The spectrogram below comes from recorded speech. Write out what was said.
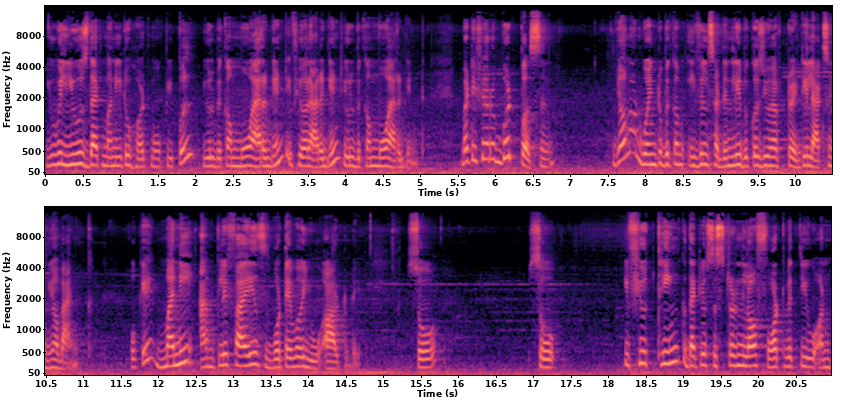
you will use that money to hurt more people. You will become more arrogant. If you are arrogant, you will become more arrogant. But if you are a good person, you're not going to become evil suddenly because you have 20 lakhs in your bank. Okay? Money amplifies whatever you are today. So, so if you think that your sister-in-law fought with you on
